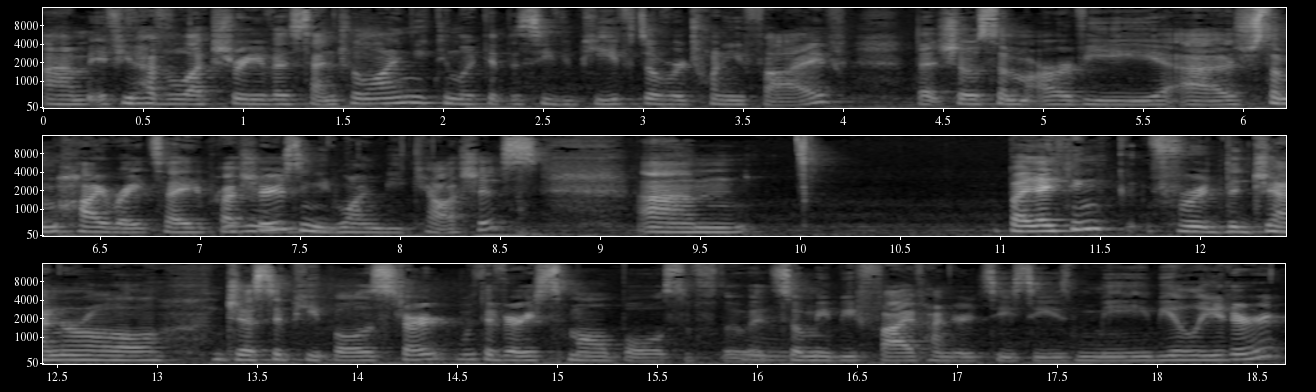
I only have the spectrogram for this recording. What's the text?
Um, if you have the luxury of a central line, you can look at the CVP if it's over 25. That shows some RV, uh, some high right side pressures, and you'd want to be cautious. Um, but I think for the general gist of people is start with a very small bolus of fluid. Mm. So maybe 500 cc's, maybe a liter.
